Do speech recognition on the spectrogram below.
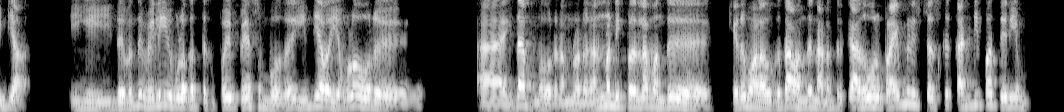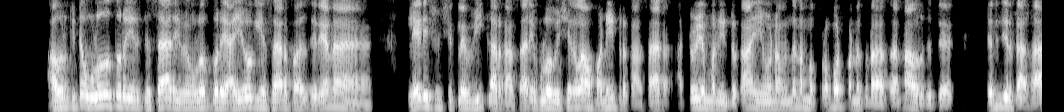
India இங்க இது வந்து வெளி உலகத்துக்கு போய் பேசும்போது இந்தியாவை எவ்வளவு ஒரு அஹ், இதா ஒரு நம்மளோட நன்மதிப்பதெல்லாம் வந்து கெடும் அளவுக்கு தான் வந்து நடந்திருக்கு. அது ஒரு பிரைம் மினிஸ்டர்ஸ்க்கு கண்டிப்பா தெரியும். அவர்கிட்ட உளவுத்துறை இருக்கு சார் இவன் இவ்வளவு பெரிய அயோக்கியம் சார் சரியான லேடிஸ் விஷயத்துல வீக்கா இருக்கான் சார் இவ்வளவு விஷயங்கள்லாம் அவன் பண்ணிட்டு இருக்கான் சார் அட்டுழியம் பண்ணிட்டு இருக்கான். இவனை வந்து நம்ம ப்ரொமோட் பண்ணக்கூடாது சார்னு அவருக்கு தெரிஞ்சிருக்காதா?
